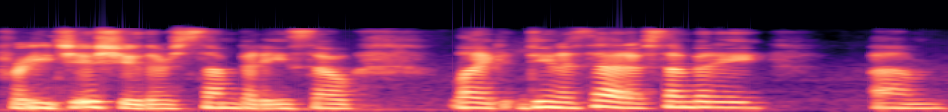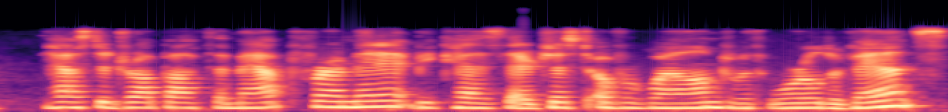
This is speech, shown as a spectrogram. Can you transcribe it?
for each issue. There's somebody. So, like Dinah said, if somebody um, has to drop off the map for a minute because they're just overwhelmed with world events,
